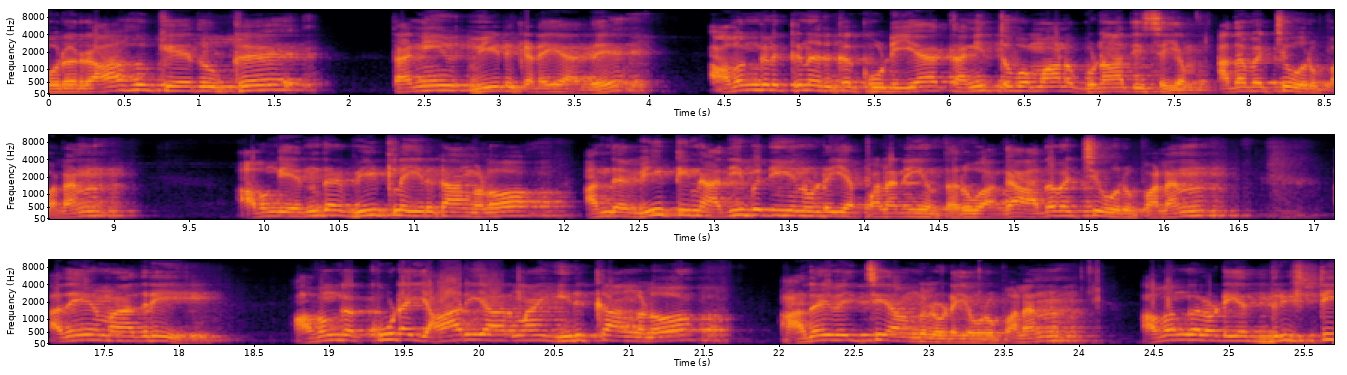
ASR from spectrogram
ஒரு ராகு கேதுவுக்கு தனி வீடு கிடையாது. அவங்களுக்குன்னு இருக்கக்கூடிய தனித்துவமான குணாதிசயம் அதை வச்சு ஒரு பலன். அவங்க எந்த வீட்டில் இருக்காங்களோ அந்த வீட்டின் அதிபதியினுடைய பலனையும் தருவாங்க. அதை வச்சு ஒரு பலன். அதே மாதிரி அவங்க கூட யார் யாரெல்லாம் இருக்காங்களோ அதை வச்சு அவங்களுடைய ஒரு பலன் அவங்களுடைய திருஷ்டி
